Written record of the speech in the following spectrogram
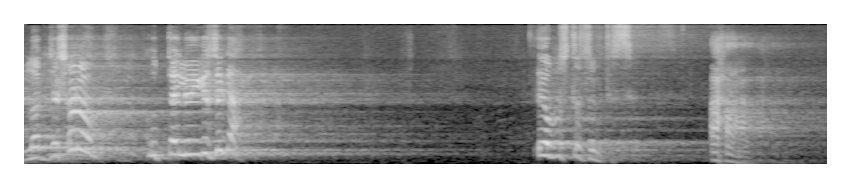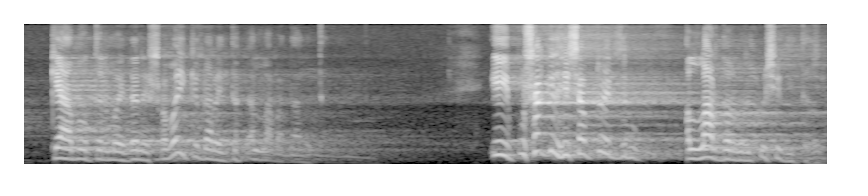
লজ্জা সরম কুত্তাই লয়ে গেছে গা। এই অবস্থা চলতেছে। আহা। কেয়ামতের ময়দানে সবাইকে দাঁড়াইতে হবে, আল্লাহ আদালতে এই পোশাকের হিসাবটা একদিন আল্লাহর দরবারে কষে দিতে হবে।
